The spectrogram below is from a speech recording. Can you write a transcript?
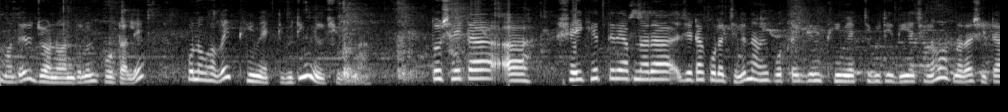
আমাদের জন আন্দোলন পোর্টালে কোনোভাবেই থিম অ্যাক্টিভিটি মিলছিল না। তো সেটা সেই ক্ষেত্রে আপনারা যেটা করেছিলেন, আমি প্রত্যেক দিন থিম অ্যাক্টিভিটি দিয়েছিলাম, আপনারা সেটা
